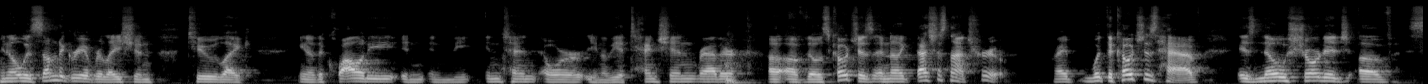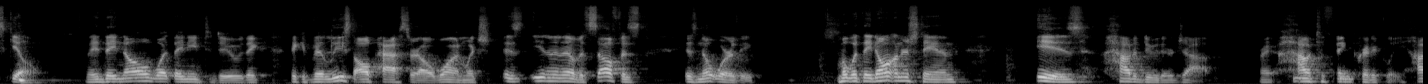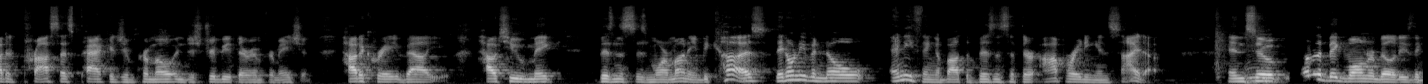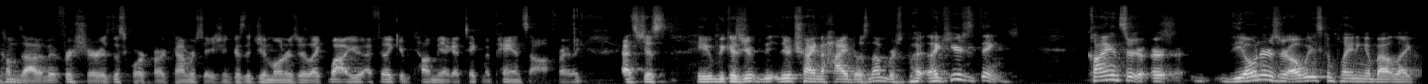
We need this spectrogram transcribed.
you know, with some degree of relation to like, you know, the quality in, in the intent or, you know, the attention rather uh, of those coaches. And like, that's just not true, right? What the coaches have is no shortage of skill. They, they know what they need to do. They, they could at least all pass their L1, which is in and of itself is, is noteworthy but what they don't understand is how to do their job, right? How to think critically, how to process, package, and promote and distribute their information, how to create value, how to make businesses more money because they don't even know anything about the business that they're operating inside of. And so mm. one of the big vulnerabilities that comes out of it for sure is the scorecard conversation because the gym owners are like, "Wow, you, I feel like you're telling me I got to take my pants off," right? Like that's just because you're they're trying to hide those numbers. But like, here's the thing: clients are, are the owners are always complaining about like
